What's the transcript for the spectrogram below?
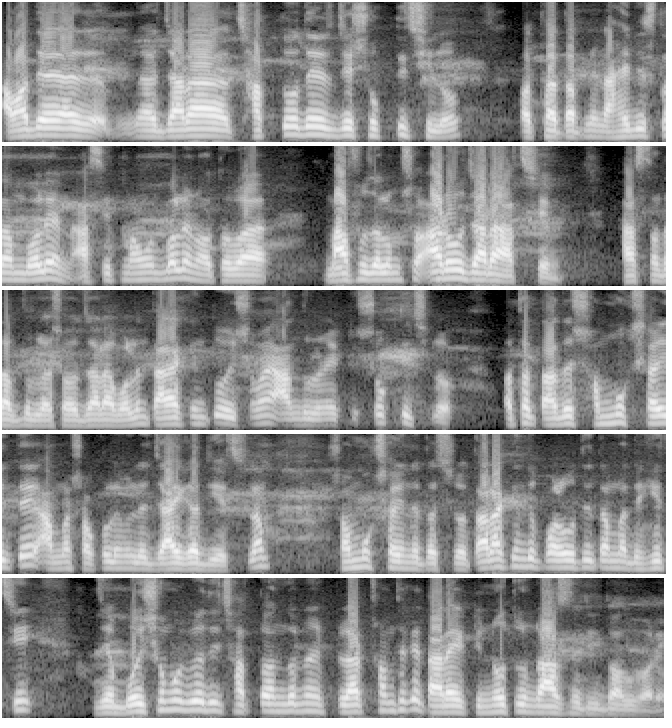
আমাদের যারা ছাত্রদের যে শক্তি ছিল, অর্থাৎ আপনি নাহিদ ইসলাম বলেন, আসিফ মাহমুদ বলেন, অথবা মাহফুজ আলম সহ আরও যারা আছেন, হাসনাত আবদুল্লাহ সহ যারা বলেন, তারা কিন্তু ওই সময় আন্দোলনের একটি শক্তি ছিল। অর্থাৎ তাদের সম্মুখ সারিতে আমরা সকলে মিলে জায়গা দিয়েছিলাম। সম্মুখ সারি নেতা ছিল। তারা কিন্তু পরবর্তীতে আমরা দেখেছি যে বৈষম্য বিরোধী ছাত্র আন্দোলনের প্ল্যাটফর্ম থেকে তারা একটি নতুন রাজনৈতিক দল গড়ে।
